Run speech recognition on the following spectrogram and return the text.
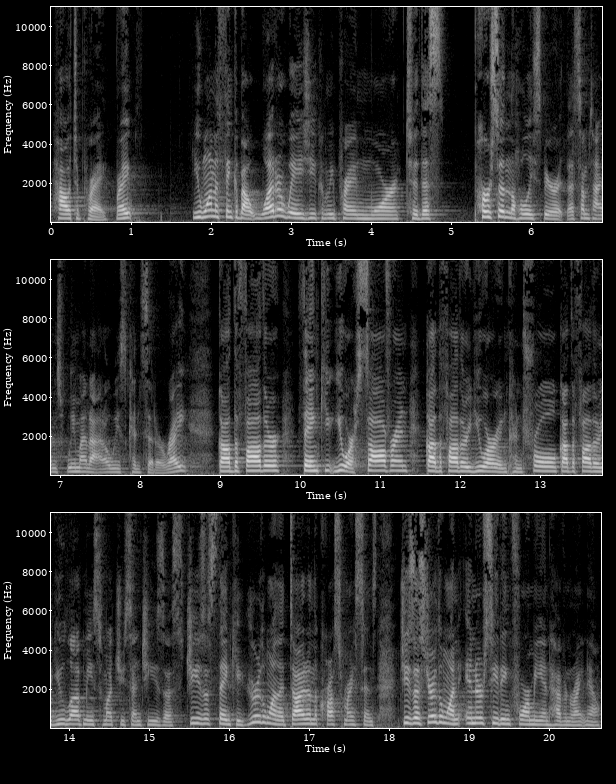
how to pray, right? You want to think about what are ways you can be praying more to this person, the Holy Spirit, that sometimes we might not always consider, right? God the Father, thank you. You are sovereign. God the Father, you are in control. God the Father, you love me so much you sent Jesus. Jesus, thank you. You're the one that died on the cross for my sins. Jesus, you're the one interceding for me in heaven right now.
